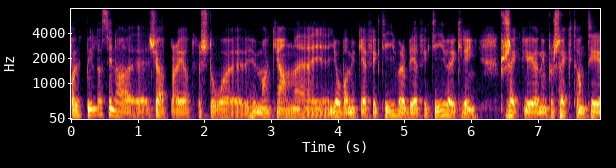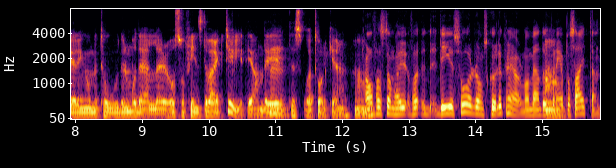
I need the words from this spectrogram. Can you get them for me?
hjälpa utbilda sina eh, köpare i att förstå eh, hur man kan eh, jobba mycket effektivare och bli effektivare kring projektledning, projekthantering och metoder och modeller och så finns det verktyg lite grann. Det är mm. inte så jag tolkar det. Ja, ja fast de ju, det är ju så de skulle kunna göra om de vände upp och ner på sajten.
